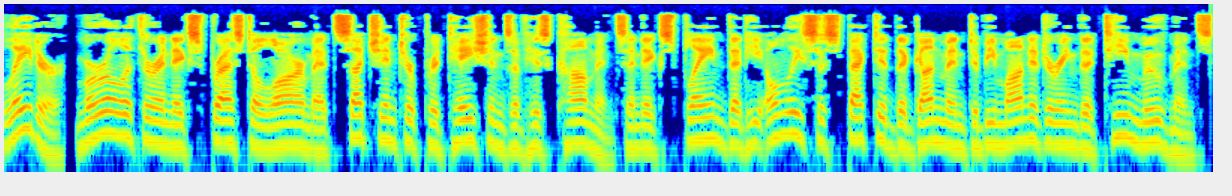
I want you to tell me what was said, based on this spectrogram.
Later, Muralitharan expressed alarm at such interpretations of his comments and explained that he only suspected the gunman to be monitoring the team movements.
